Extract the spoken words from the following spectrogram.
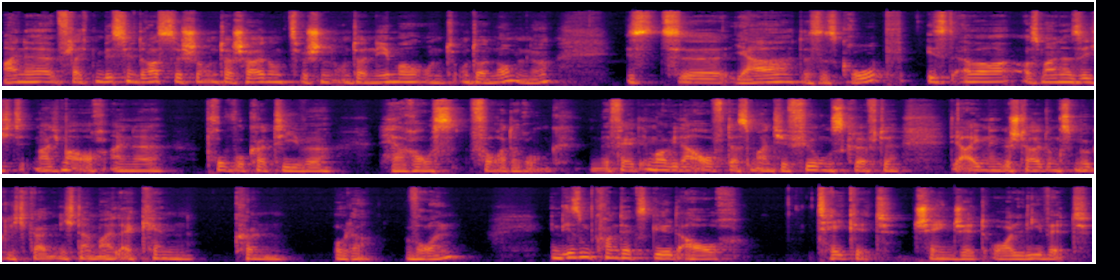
Meine vielleicht ein bisschen drastische Unterscheidung zwischen Unternehmer und Unternommene ist, äh, ja, das ist grob, ist aber aus meiner Sicht manchmal auch eine provokative Herausforderung. Mir fällt immer wieder auf, dass manche Führungskräfte die eigenen Gestaltungsmöglichkeiten nicht einmal erkennen können oder wollen. In diesem Kontext gilt auch, take it, change it or leave it.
